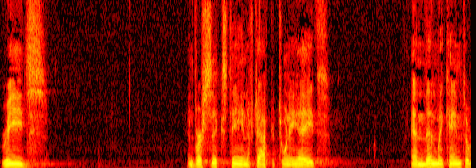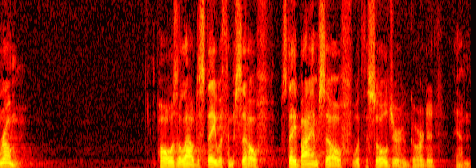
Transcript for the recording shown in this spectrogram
reads in verse 16 of chapter 28 and then we came to Rome. Paul was allowed to stay with himself, stay by himself with the soldier who guarded him.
